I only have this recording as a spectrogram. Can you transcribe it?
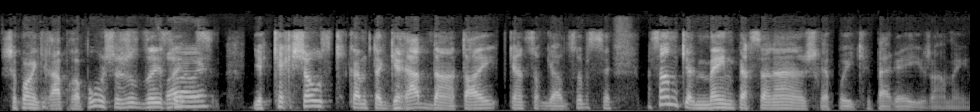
je sais pas un grand propos, mais je veux juste dire, Ouais, ouais. il y a quelque chose qui comme te gratte dans la tête quand tu regardes ça. parce que il me semble que le même personnage serait pas écrit pareil, genre même.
